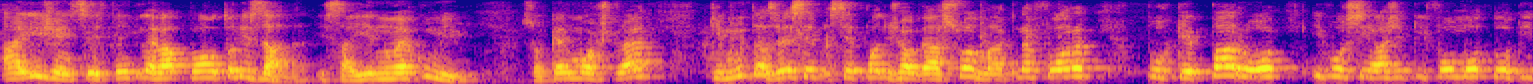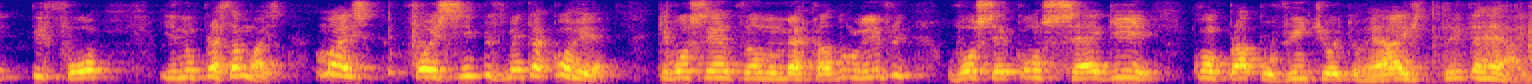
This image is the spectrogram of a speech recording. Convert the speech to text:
Aí, gente, vocês têm que levar para uma autorizada. Isso aí não é comigo. Só quero mostrar que muitas vezes você pode jogar a sua máquina fora porque parou e você acha que foi o motor que pifou e não presta mais. Mas foi simplesmente a correia. Que você entrando no Mercado Livre, você consegue comprar por 28 reais, 30 reais.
